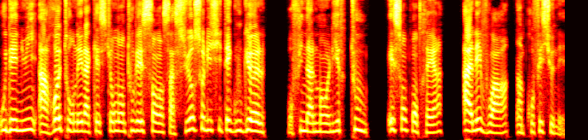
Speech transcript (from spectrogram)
ou des nuits à retourner la question dans tous les sens, à sursolliciter Google pour finalement lire tout et son contraire, allez voir un professionnel.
